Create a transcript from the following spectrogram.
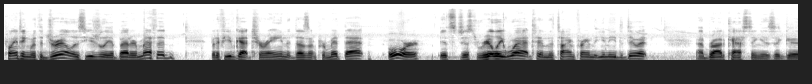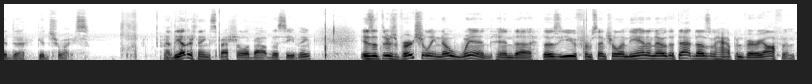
planting with a drill is usually a better method, but if you've got terrain that doesn't permit that, or it's just really wet in the time frame that you need to do it, uh, broadcasting is a good, uh, good choice. Now, the other thing special about this evening is that there's virtually no wind, and uh, those of you from central Indiana know that that doesn't happen very often.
